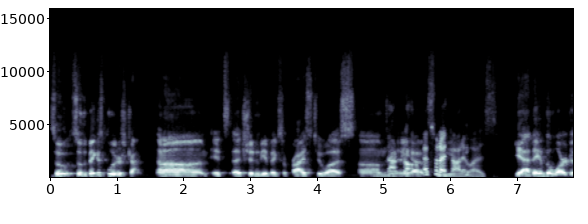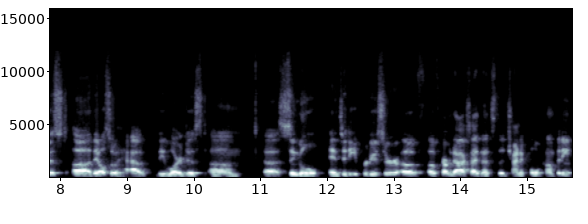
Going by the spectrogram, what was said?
So, so the biggest polluters is China. Um, it's it shouldn't be a big surprise to us. Um, Not at all. That's what the, I thought it was. Yeah, they have the largest. Uh, they also have the largest um, uh, single entity producer of of carbon dioxide, and that's the China Coal Company.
